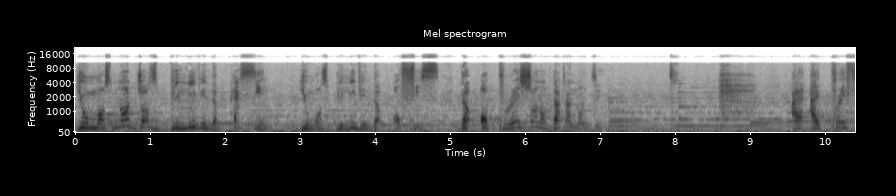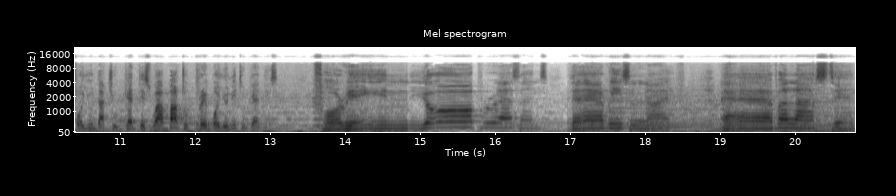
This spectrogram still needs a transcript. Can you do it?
You must not just believe in the person you must believe in the office the operation of that anointing. I, I pray for you that you get this. We're about to pray but you need to get this. For in your presence there is life everlasting.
